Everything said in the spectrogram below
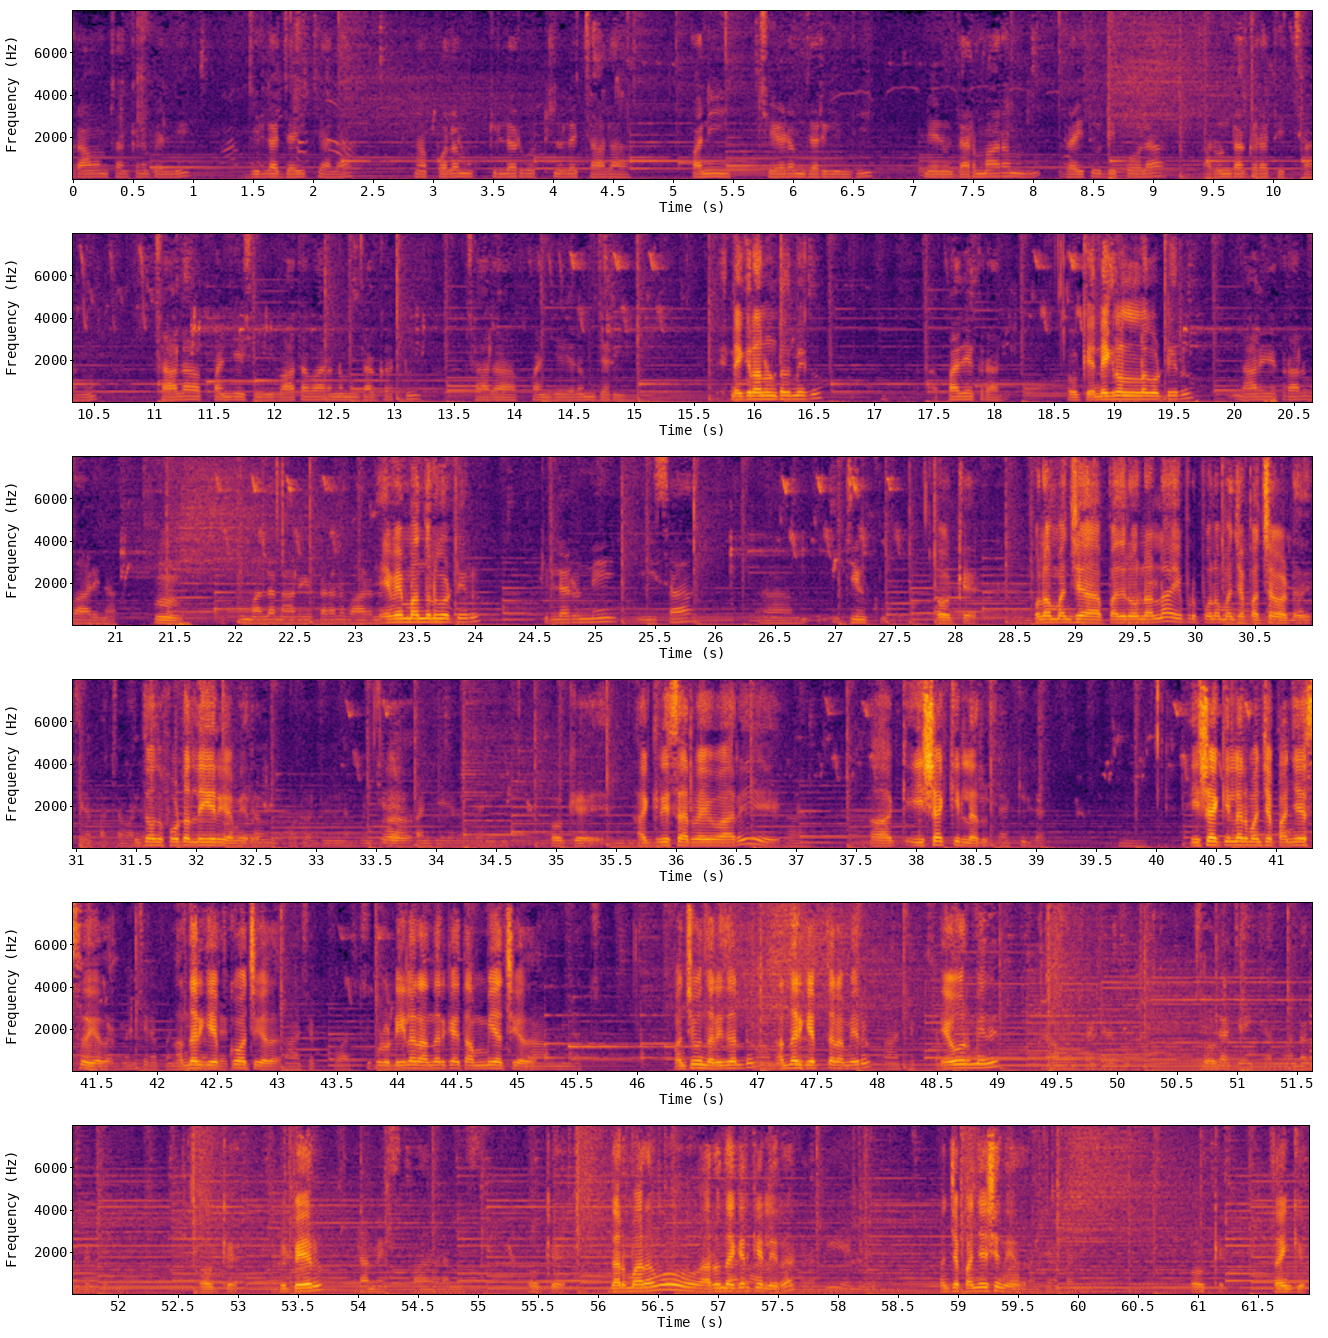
సంకనపల్లి జిల్లా జైత్యాల నా పొలం కిల్లర్ కొట్టినలే చాలా పని చేయడం జరిగింది. నేను ధర్మారం రైతు డిపోలా అరుణ్ దగ్గర తెచ్చాను. చాలా పని చేసింది. వాతావరణం తగ్గట్టు చాలా పని చేయడం జరిగింది. ఎన్ని ఎకరాలు ఉంటుంది మీకు? పది ఎకరాలు. ఓకే ఎన్ని ఎకరాలలో కొట్టిరు నాలుగు ఎకరాలు వాడిన. ఇప్పుడు మళ్ళీ నాలుగు ఎకరాలు వాడిన ఏమేమి మందులు కొట్టిరు కిల్లరుని ఈసా జింకు. ఓకే. పొలం మంచిగా పది రోజులల్లో ఇప్పుడు పొలం మంచిగా పచ్చ పడ్డది. మంచిగా పచ్చబడ్డది. ఇంతమంది ఫోటోలు దిగిరుగా మీరు? ఓకే. అగ్రి సర్వే వారి ఈషా కిల్లర్. ఈషా కిల్లర్. మంచిగా పనిచేస్తుంది కదా? అందరికి చెప్పుకోవచ్చు కదా? ఇప్పుడు డీలర్ అందరికీ అయితే అమ్మియచ్చు కదా. మంచిగా ఉందా రిజల్ట్? అందరికి చెప్తారా మీరు. ఏ ఊరు మీది? ఓకే. మీ పేరు? రమేష్ ఓకే. ధర్మారము అరుణ్ దగ్గరికి వెళ్ళిరా? మంచిగా పనిచేసింది కదా. Okay thank you.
